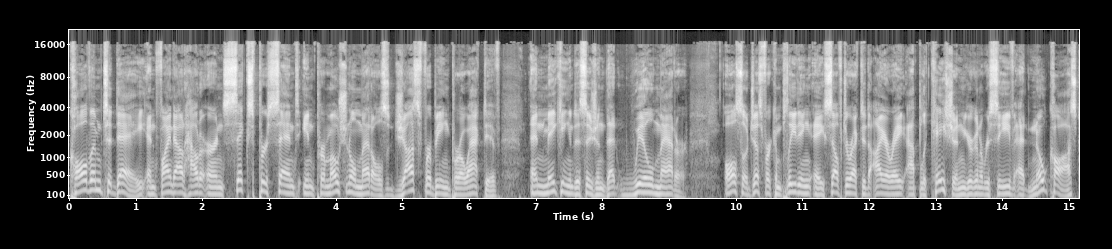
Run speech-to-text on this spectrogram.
Call them today and find out how to earn 6% in promotional metals just for being proactive and making a decision that will matter. Also, just for completing a self directed IRA application, you're going to receive at no cost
